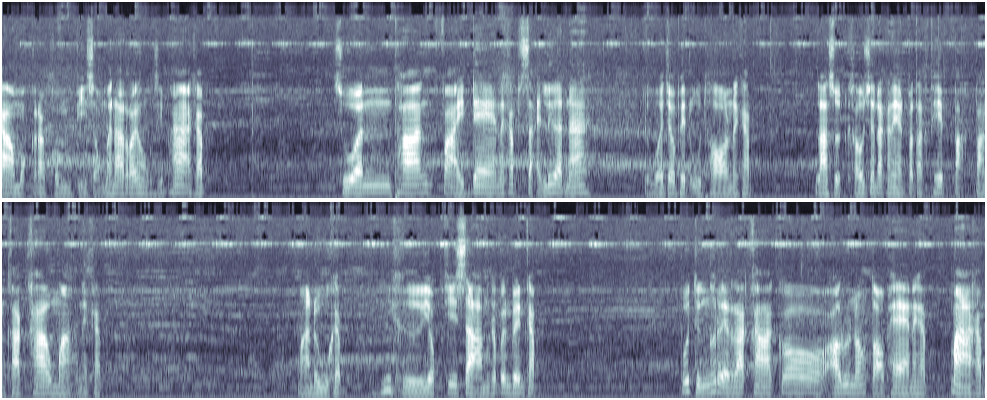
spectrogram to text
9 มกราคม ปี 2565 ครับ ส่วนทางฝ่ายแดงนะครับสายเลือดนะ หรือว่าเจ้าเพชรอูทองนะครับ ล่าสุดเขาชนะคะแนนประตักเทพปักบางคักข้าวมานะครับ มาดูครับ นี่คือยกที่ 3 ครับเพื่อนๆครับ พูดถึงเหรียญราคาก็เอารุ่นน้องต่อแพรนะครับ มาครับ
